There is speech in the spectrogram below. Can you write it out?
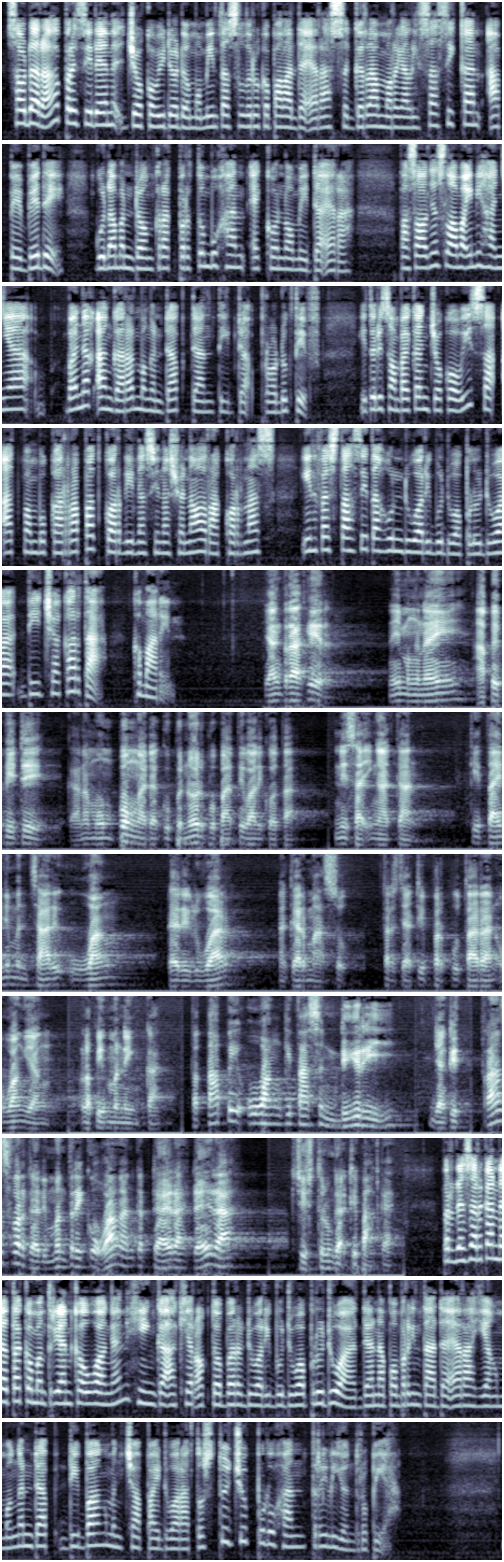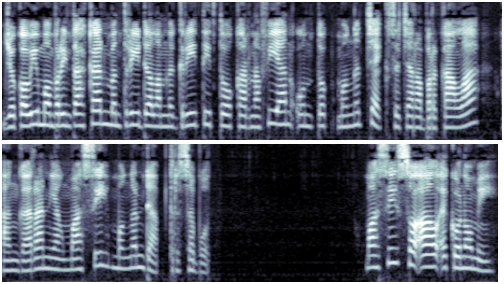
Saudara Presiden Joko Widodo meminta seluruh kepala daerah segera merealisasikan APBD guna mendongkrak pertumbuhan ekonomi daerah. Pasalnya selama ini hanya banyak anggaran mengendap dan tidak produktif. Itu disampaikan Jokowi saat membuka rapat koordinasi nasional Rakornas Investasi tahun 2022 di Jakarta kemarin. Yang terakhir, ini mengenai APBD karena mumpung ada gubernur, bupati, wali kota. Ini saya ingatkan, kita ini mencari uang dari luar agar masuk. Terjadi perputaran uang yang lebih meningkat. Tetapi uang kita sendiri yang ditransfer dari Menteri Keuangan ke daerah-daerah justru nggak dipakai. Berdasarkan data Kementerian Keuangan, hingga akhir Oktober 2022, dana pemerintah daerah yang mengendap di bank mencapai 270-an triliun rupiah. Jokowi memerintahkan Menteri Dalam Negeri Tito Karnavian untuk mengecek secara berkala anggaran yang masih mengendap tersebut. Masih soal ekonomi.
